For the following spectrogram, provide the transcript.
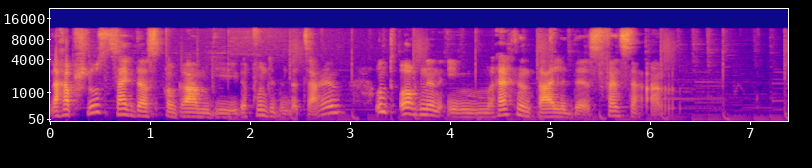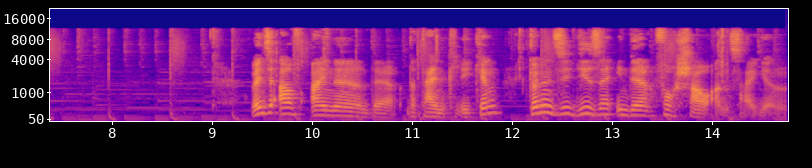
Nach Abschluss zeigt das Programm die gefundenen Dateien und ordnet im rechten Teil des Fensters an. Wenn Sie auf eine der Dateien klicken, können Sie diese in der Vorschau anzeigen.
